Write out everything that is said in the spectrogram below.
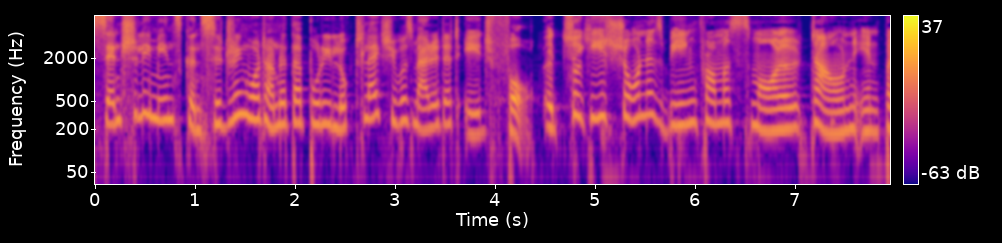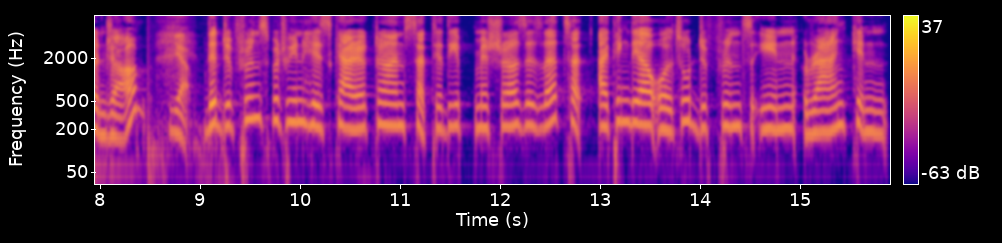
essentially means, considering what Amrita Puri looked like, she was married at age four. Uh, So he's shown as being from a small town in Punjab. Yeah. The difference between his character and Satyadeep Mishra's is that I think there are also difference in rank in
